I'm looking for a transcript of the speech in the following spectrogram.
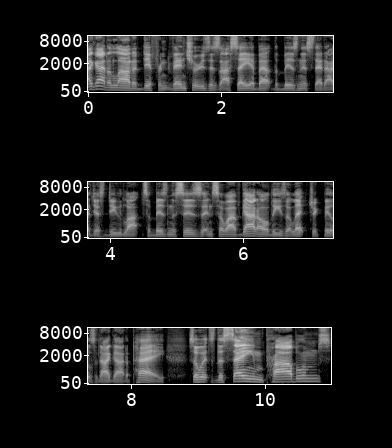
i got a lot of different ventures as i say about the business that i just do lots of businesses. And so i've got all these electric bills that i got to pay so it's the same problems.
